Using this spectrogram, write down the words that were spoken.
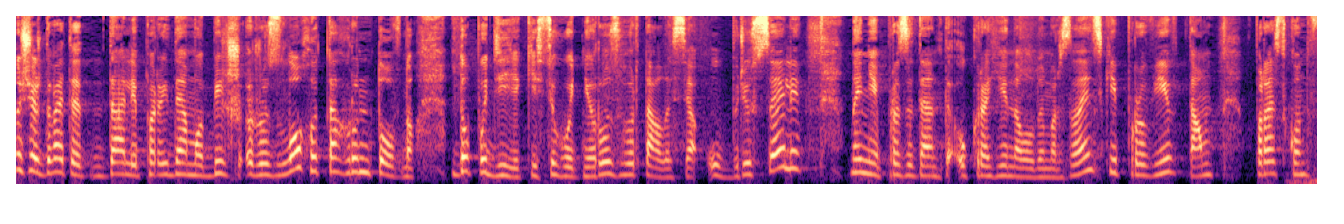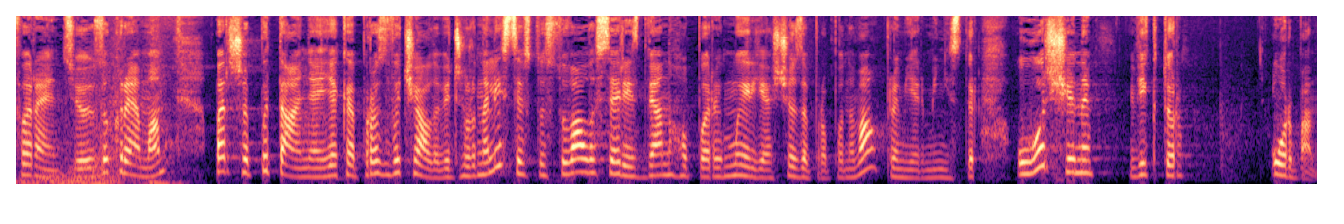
Ну що ж, давайте далі перейдемо більш розлого та ґрунтовно до подій, які сьогодні розгорталися у Брюсселі. Нині президент України Володимир Зеленський провів там прес-конференцію. Зокрема, перше питання, яке прозвучало від журналістів, стосувалося різдвяного перемир'я, що запропонував прем'єр-міністр Угорщини Віктор Орбан.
